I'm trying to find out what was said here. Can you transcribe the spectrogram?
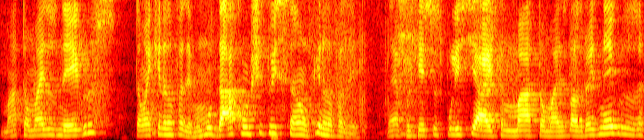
Matam mais os negros, então é que nós vamos fazer? Vamos mudar a Constituição, o que nós vamos fazer? Né? Porque se os policiais tam- matam mais os ladrões negros,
